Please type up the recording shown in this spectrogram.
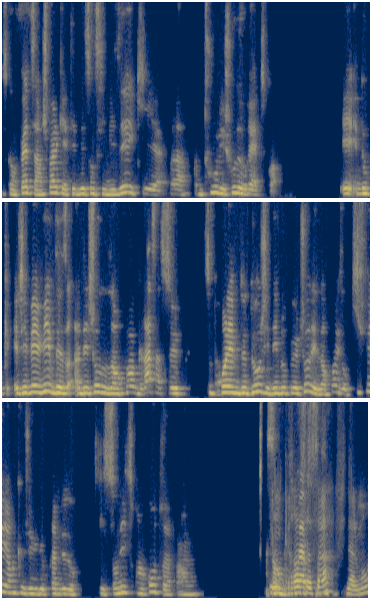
Parce qu'en fait, c'est un cheval qui a été désensibilisé et qui, euh, voilà, comme tous les chevaux devraient être, quoi. Et donc, j'ai fait vivre des, des, choses aux enfants grâce à ce, ce problème de dos. J'ai développé autre chose et les enfants, ils ont kiffé hein, que j'ai eu des problèmes de dos. Parce qu'ils se sont dit, tu te rends compte, enfin, et grâce à ça, finalement,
